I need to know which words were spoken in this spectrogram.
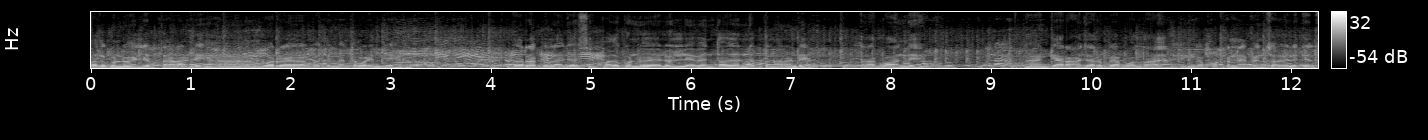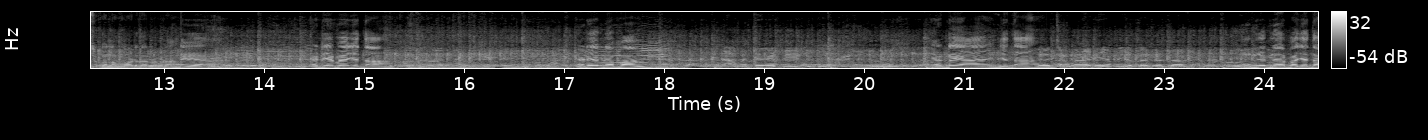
పదకొండు వేలు చెప్తున్నాడండి గొర్రె కొద్ది మెత్తబడింది. గొర్రె పిల్ల వచ్చేసి పదకొండు వేలు లెవెన్ థౌజండ్ చెప్తున్నారండి. చాలా బాగుంది. గ్యారह హజార్ రూపాయ बोलता ఇంకా పక్కన ఫ్రెండ్స్ అవి వెళ్ళి తెలుసుకుందాం వాడి ధరలు కూడా ఎట్ చెప్పే జత ఎట్ చెప్పినప్పా ఎట్టయా జత ఎట్ చెప్పినారప్పా జత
